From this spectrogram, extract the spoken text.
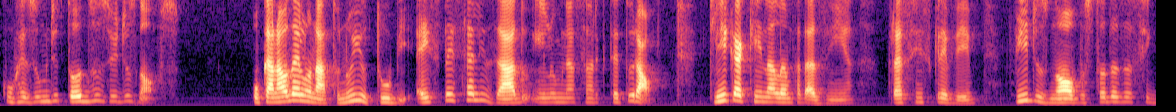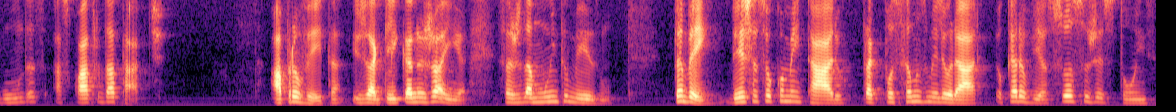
com resumo de todos os vídeos novos. O canal da Ilunato no YouTube é especializado em iluminação arquitetural. Clica aqui na lâmpadazinha para se inscrever. Vídeos novos todas as segundas às quatro da tarde. Aproveita e já clica no joinha. Isso ajuda muito mesmo. Também deixa seu comentário para que possamos melhorar. Eu quero ouvir as suas sugestões,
